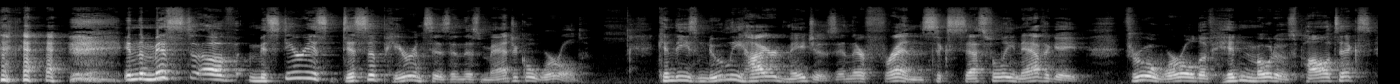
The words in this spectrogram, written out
in the midst of mysterious disappearances in this magical world, can these newly hired mages and their friends successfully navigate through a world of hidden motives, politics,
